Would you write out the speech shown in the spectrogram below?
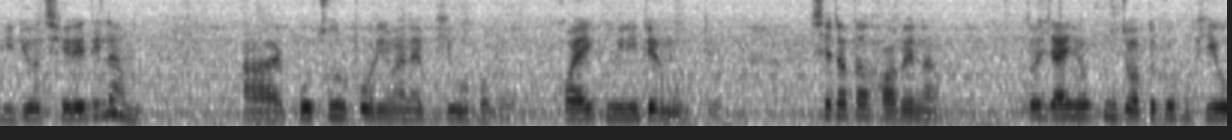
ভিডিও ছেড়ে দিলাম, আর প্রচুর পরিমাণে ভিউ হলো কয়েক মিনিটের মধ্যে। সেটা তো হবে না। তো যাই হোক, যতটুকু ভিউ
